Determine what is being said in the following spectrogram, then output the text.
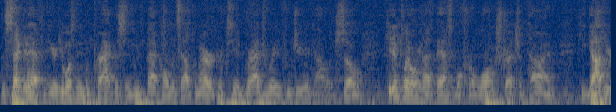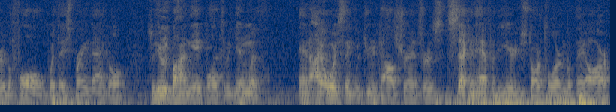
The second half of the year, he wasn't even practicing. He was back home in South America because he had graduated from junior college. So he didn't play organized basketball for a long stretch of time. He got here in the fall with a sprained ankle, so he was behind the eight ball to begin with. And I always think with junior college transfers, the second half of the year you start to learn what they are,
